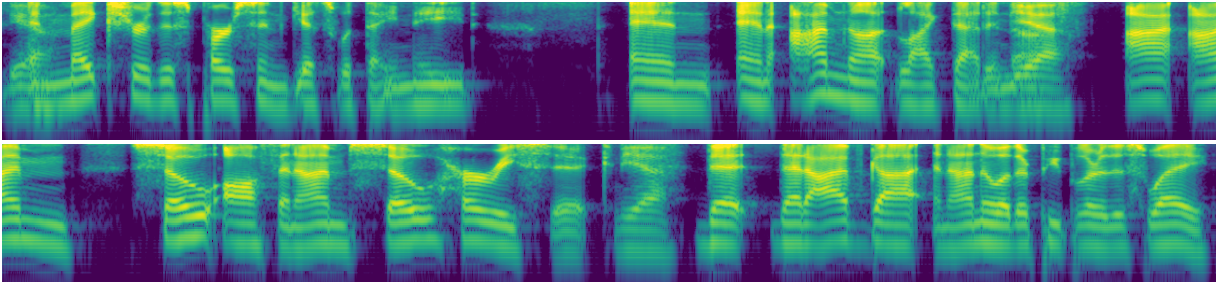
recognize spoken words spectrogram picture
Yeah. and make sure this person gets what they need. And, and I'm not like that enough. I, I'm so often, I'm so hurry sick Yeah. that that I've got, and I know other people are this way,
